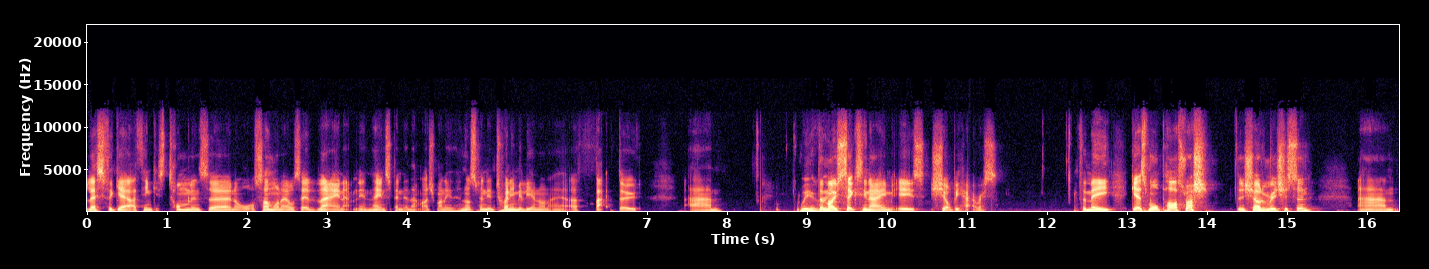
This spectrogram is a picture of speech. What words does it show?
let's forget. I think it's Tomlinson or someone else. That ain't happening. They ain't spending that much money. They're not spending twenty million on a, a fat dude. Um, We agree. the most sexy name is Shelby Harris. For me, gets more pass rush than Sheldon Richardson. Um,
